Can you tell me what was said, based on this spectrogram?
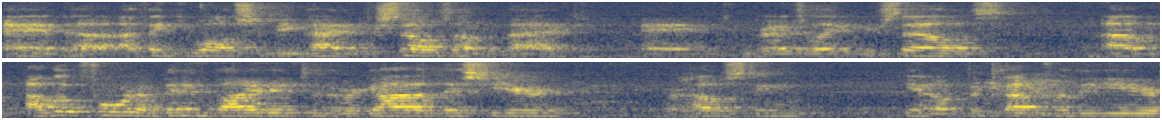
And uh, I think you all should be patting yourselves on the back and congratulating yourselves. Um, I look forward, I've been invited to the regatta this year. We're hosting, you know, the cup for the year.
